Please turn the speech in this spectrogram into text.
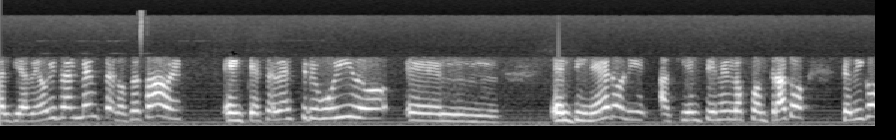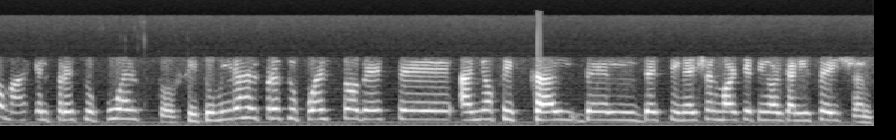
al día de hoy realmente no se sabe en qué se ha distribuido el el dinero ni a quién tienen los contratos. Te digo más, el presupuesto, si tú miras el presupuesto de este año fiscal del Destination Marketing Organization,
